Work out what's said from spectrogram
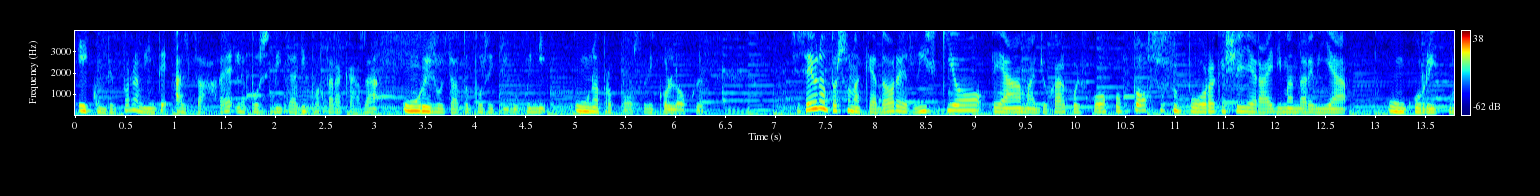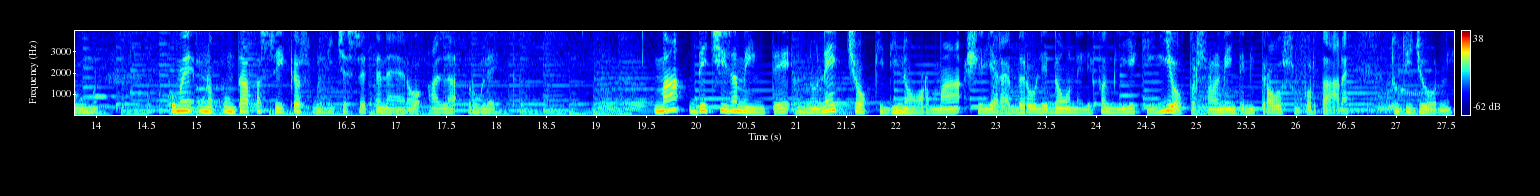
e contemporaneamente alzare la possibilità di portare a casa un risultato positivo, quindi una proposta di colloquio. Se sei una persona che adora il rischio e ama giocare col fuoco, posso supporre che sceglierai di mandare via un curriculum, come una puntata secca sul 17 nero alla roulette. Ma decisamente non è ciò che di norma sceglierebbero le donne e le famiglie che io personalmente mi trovo a supportare tutti i giorni.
